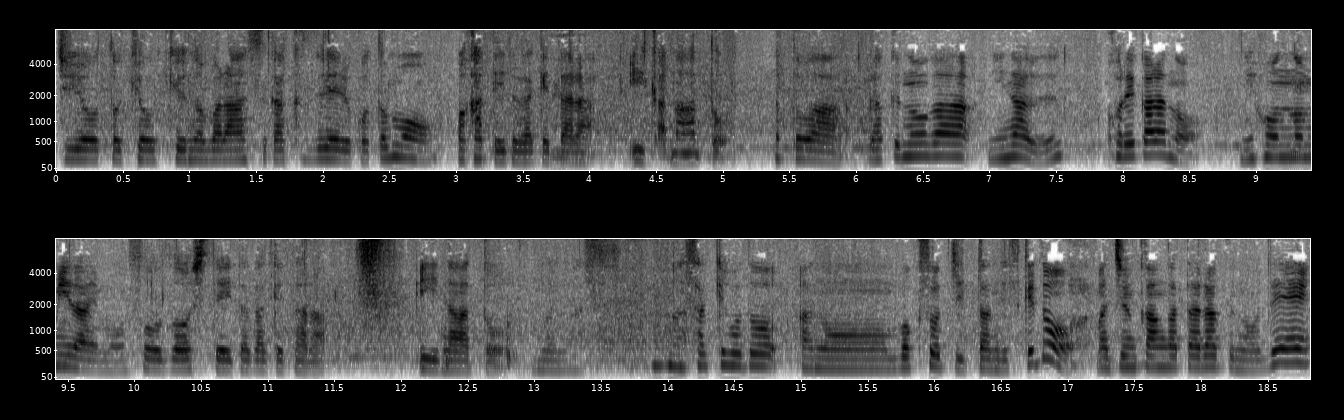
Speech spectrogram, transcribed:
需要と供給のバランスが崩れることも分かっていただけたらいいかなと、あとは酪農が担うこれからの日本の未来も想像していただけたらいいなと思いますまあ、先ほど、あの牧草地行ったんですけど、まあ、循環型酪農で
